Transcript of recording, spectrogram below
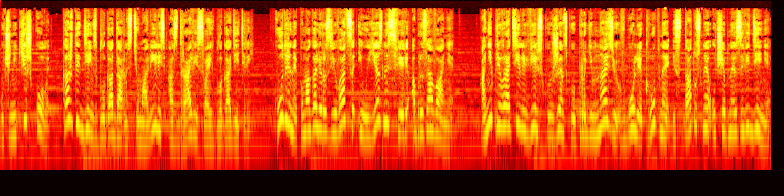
Ученики школы каждый день с благодарностью молились о здравии своих благодетелей. Кудрины помогали развиваться и уездной сфере образования – они превратили Вельскую женскую прогимназию в более крупное и статусное учебное заведение,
